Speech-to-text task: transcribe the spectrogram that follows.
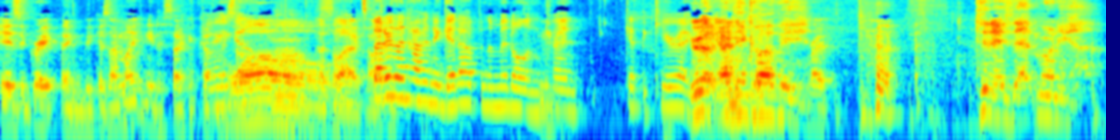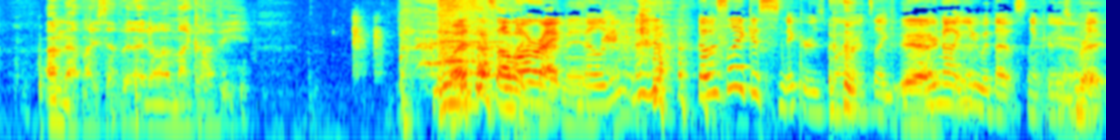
Is a great thing because I might need a second cup There you myself. go. Mm, that's a lot of It's better than having to get up in the middle and try and get the Keurig. You're like, I need coffee. Right. Today's that morning. I'm not myself and I don't have my coffee. Why does that sound like All right, Batman? Melody. that was like a Snickers bar. It's like Yeah. you're not you without Snickers. But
